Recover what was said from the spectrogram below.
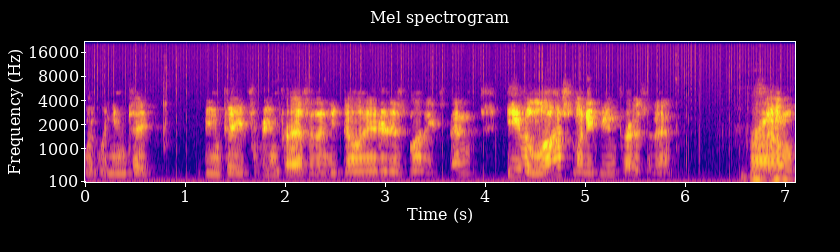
wouldn't even take being paid for being president. He donated his money, and he even lost money being president. So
